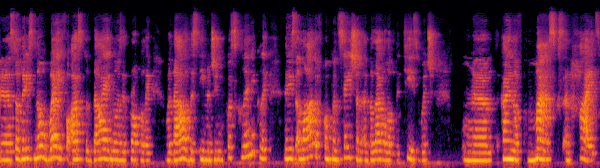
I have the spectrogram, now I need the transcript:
Uh, so there is no way for us to diagnose it properly without this imaging because clinically there is a lot of compensation at the level of the teeth which um, kind of masks and hides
